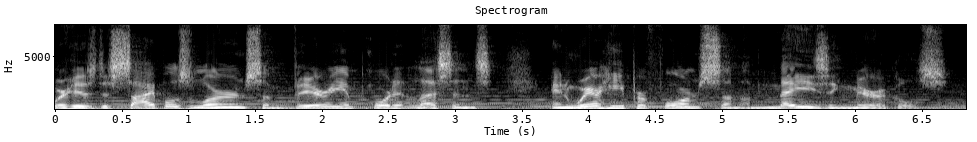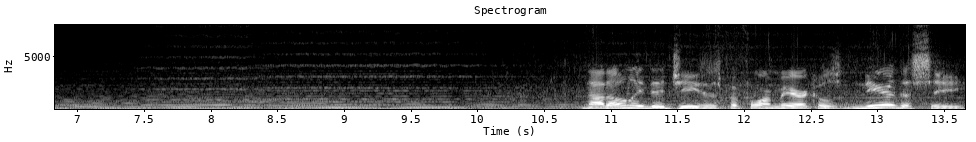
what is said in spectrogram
where his disciples learned some very important lessons and where he performed some amazing miracles. Not only did Jesus perform miracles near the sea,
